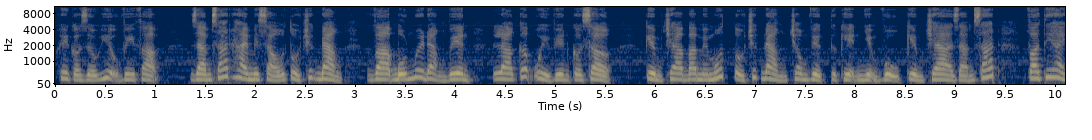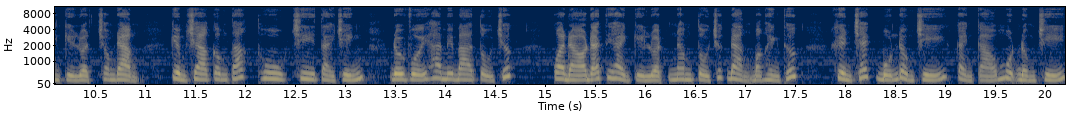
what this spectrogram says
khi có dấu hiệu vi phạm, giám sát 26 tổ chức đảng và 40 đảng viên là cấp ủy viên cơ sở, kiểm tra 31 tổ chức đảng trong việc thực hiện nhiệm vụ kiểm tra, giám sát và thi hành kỷ luật trong đảng, kiểm tra công tác thu chi tài chính đối với 23 tổ chức. Qua đó đã thi hành kỷ luật 5 tổ chức đảng bằng hình thức khiển trách 4 đồng chí, cảnh cáo 1 đồng chí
